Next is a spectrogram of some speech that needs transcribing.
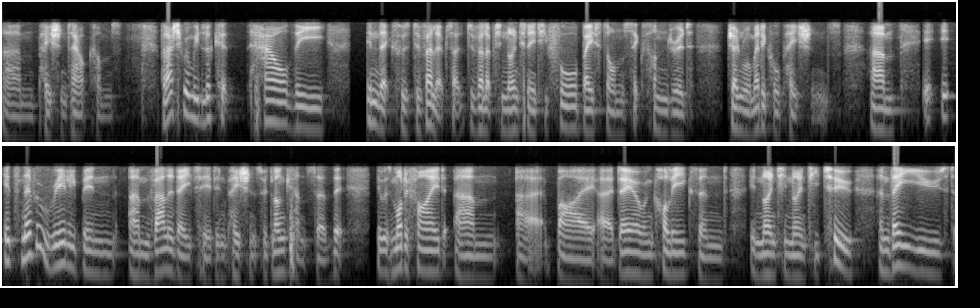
um, patient outcomes. But actually, when we look at how the index was developed, it developed in 1984 based on 600 general medical patients. Um, it, it, it's never really been um, validated in patients with lung cancer. That it was modified um, uh, by uh, Deyo and colleagues, and in 1992, and they used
